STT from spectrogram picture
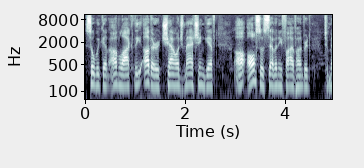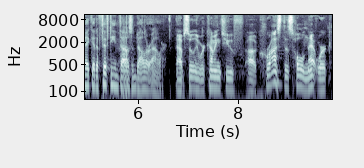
so we can unlock the other challenge matching gift, uh, also 7,500 to make it a $15,000 hour. Absolutely. We're coming to you uh, across this whole network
